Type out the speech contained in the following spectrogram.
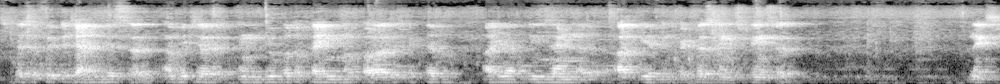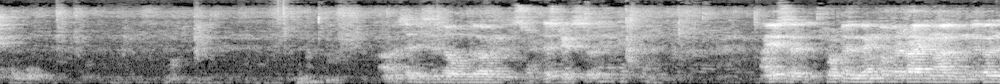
specific challenges, uh, which uh, in due course of time, uh, respective IRPs and uh, RPF inspectors can explain, sir. Next. Uh, so this is the overall statistics, sir. Uh, yes, sir, total length of the track in our Gundagal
